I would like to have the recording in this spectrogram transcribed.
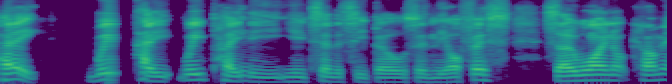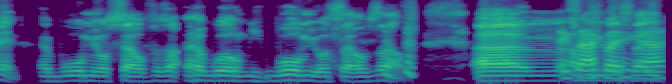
Hey, we pay we pay the utility bills in the office, so why not come in and warm yourselves up, warm warm yourselves up? Um, exactly. I mean, yeah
